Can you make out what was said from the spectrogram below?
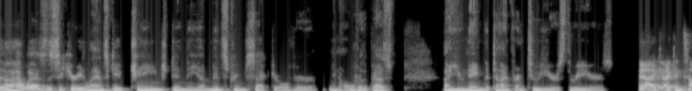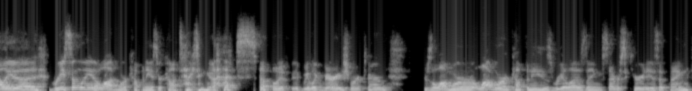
Uh, how has the security landscape changed in the uh, midstream sector over you know over the past uh, you name the time frame two years three years yeah I, I, can tell you recently a lot more companies are contacting us so if, if we look very short term there's a lot more a lot more companies realizing cybersecurity is a thing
